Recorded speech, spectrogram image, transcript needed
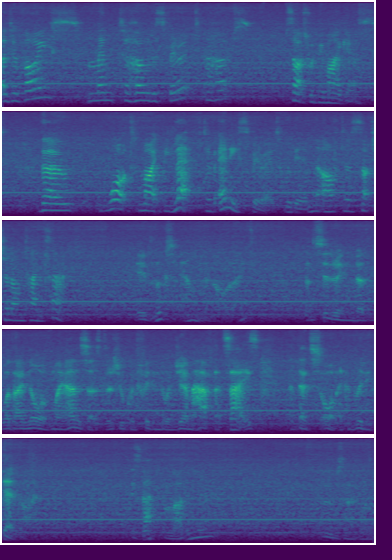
A device meant to hold a spirit, perhaps? Such would be my guess. Though, what might be left of any spirit within after such a long time trapped? It looks elven, all right. Considering that what I know of my ancestors, you could fit into a gem half that size, that's all I could really tell you. Is that blood in there? Who's that blood?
